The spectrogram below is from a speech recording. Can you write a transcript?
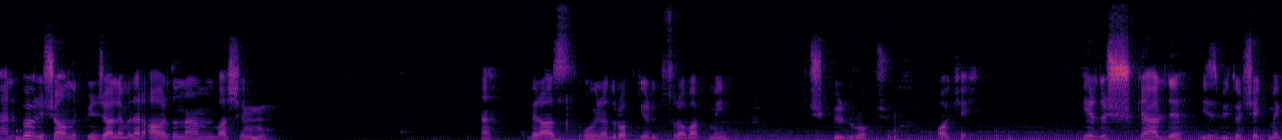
Yani böyle şu anlık güncellemeler ardından başka Heh, biraz oyuna drop girdi kusura bakmayın. Küçük bir dropçuk. Okey. Bir de şu geldi. Biz video çekmek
